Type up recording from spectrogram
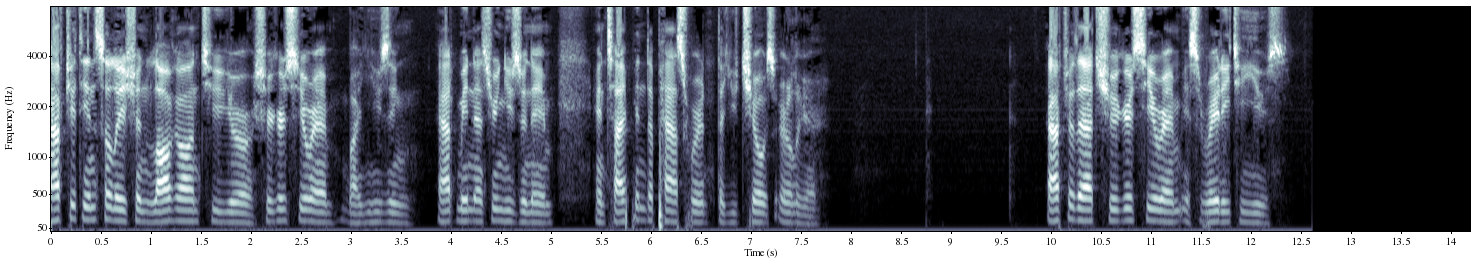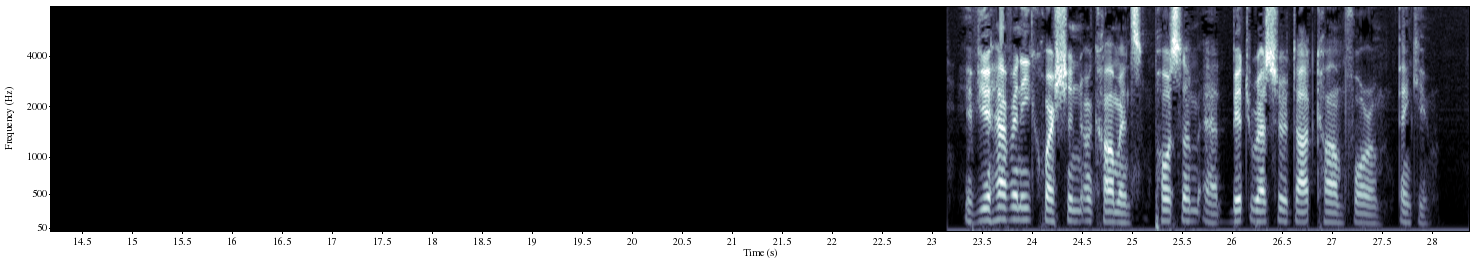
After the installation, log on to your Sugar CRM by using admin as your username and type in the password that you chose earlier. After that, Sugar CRM is ready to use. If you have any question or comments, post them at bitwrestler.com forum. Thank you.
